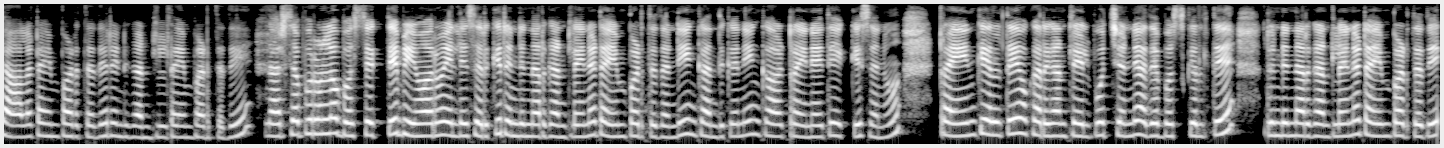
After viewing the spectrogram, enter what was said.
చాలా టైం పడుతుంది రెండు గంటలు టైం పడుతుంది నర్సాపురంలో బస్సు ఎక్కితే భీమవరం వెళ్ళేసరికి రెండున్నర గంటలైనా టైం పడుతుందండి ఇంకా అందుకని ఇంకా ట్రైన్ అయితే ఎక్కేసాను. ట్రైన్కి వెళ్తే ఒక అరగంటలో అండి అదే బస్సుకి వెళ్తే రెండున్నర గంటలైనా టైం పడుతుంది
